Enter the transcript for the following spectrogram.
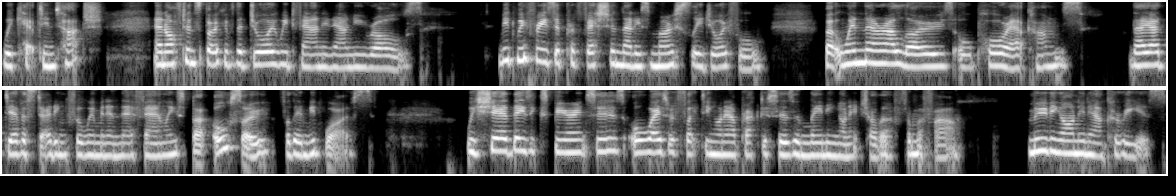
we kept in touch and often spoke of the joy we'd found in our new roles Midwifery is a profession that is mostly joyful, but when there are lows or poor outcomes, they are devastating for women and their families, but also for their midwives. We shared these experiences, always reflecting on our practices and leaning on each other from afar. Moving on in our careers.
